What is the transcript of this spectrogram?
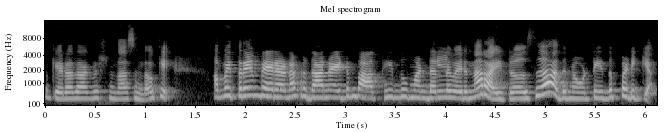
ഓക്കെ രാധാകൃഷ്ണദാസ് ഉണ്ട്. ഓക്കെ അപ്പൊ ഇത്രയും പേരാണ് പ്രധാനമായിട്ടും പാർത്തിന്ദു മണ്ഡലിൽ വരുന്ന റൈറ്റേഴ്സ് അത് നോട്ട് ചെയ്ത് പഠിക്കാം.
